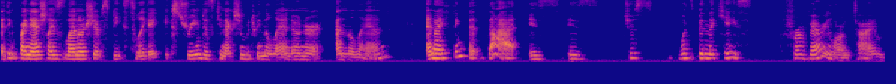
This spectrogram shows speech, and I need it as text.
I think financialized land ownership speaks to like an extreme disconnection between the landowner and the land, and I think that that is is just what's been the case for a very long time.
